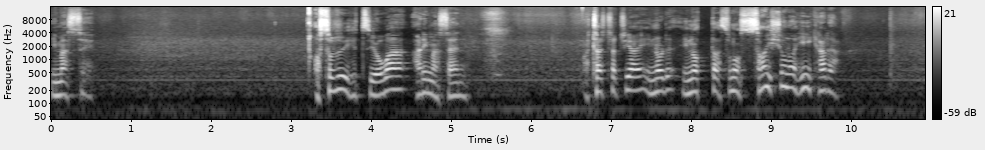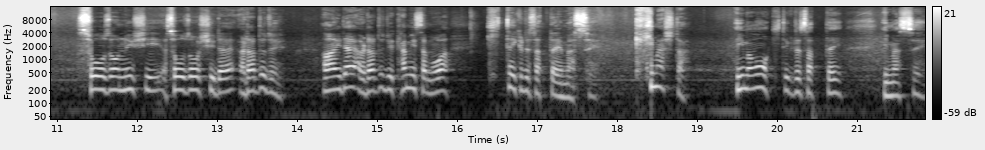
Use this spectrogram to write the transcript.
います。恐れる必要はありません。私たちが祈ったその最初の日から創造主、創造主であられる、愛であられる神様は来てくださっています。聞きました。今も来てくださっています。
